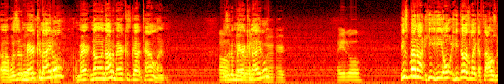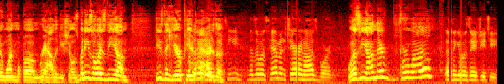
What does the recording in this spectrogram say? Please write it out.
Uh, was it American Idol? Amer- no, not America's Got Talent. Was Oh, it American right, Idol? Idol. He's been on. He he he does like a thousand and one um, reality shows, but he's always the um. He's the European Was it or the. Because it was him and Sharon Osbourne. Was he on there for a while? I think it was AGT.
